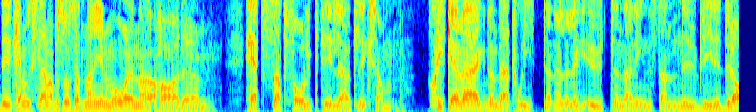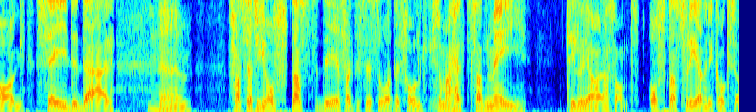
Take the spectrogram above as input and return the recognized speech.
det kan nog stämma på så sätt att man genom åren har, um, hetsat folk till att liksom skicka iväg den där tweeten eller lägg ut den där instan, nu blir det drag, säg det där. Mm. Fast jag tycker oftast det är faktiskt är så att det är folk som har hetsat mig till att göra sånt. Oftast Fredrik också.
